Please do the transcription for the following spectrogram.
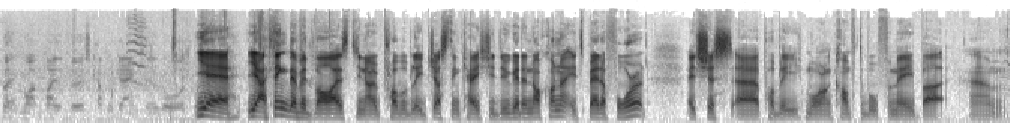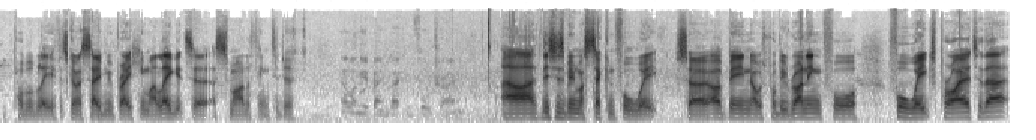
But you might play the first couple of games it, or? Yeah, yeah, I think they've advised, you know, probably just in case you do get a knock on it, it's better for it. It's just uh, probably more uncomfortable for me, but um, probably if it's going to save me breaking my leg, it's a, a smarter thing to do. How long have you been back in full training? Uh, this has been my second full week. So I've been, I was probably running for four weeks prior to that,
